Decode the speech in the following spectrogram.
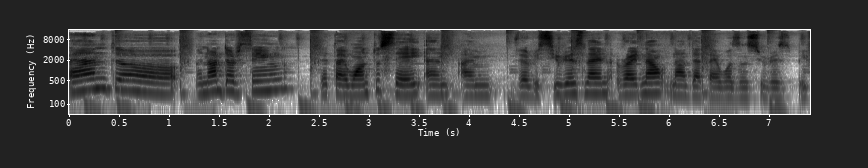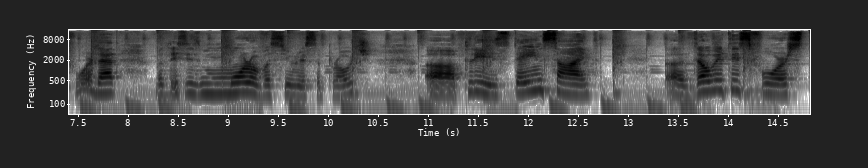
And uh, another thing that I want to say, and I'm very serious right now, not that I wasn't serious before that, but this is more of a serious approach. Uh, please stay inside, though it is forced,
